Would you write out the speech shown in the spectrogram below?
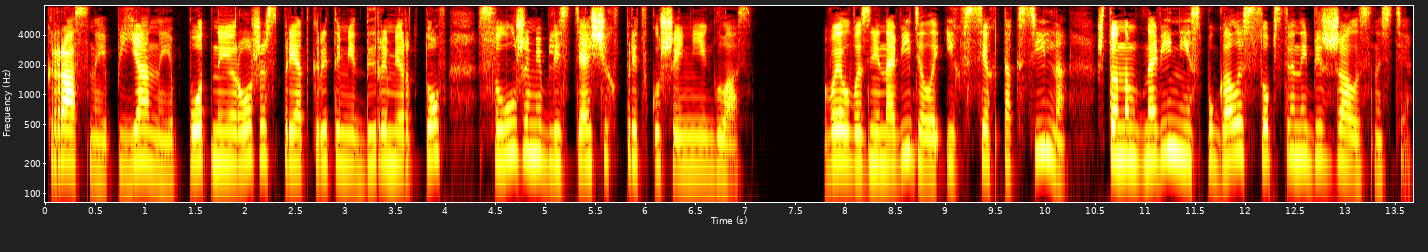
Красные, пьяные, потные рожи с приоткрытыми дырами ртов, с лужами блестящих в предвкушении глаз. Вейл возненавидела их всех так сильно, что на мгновение испугалась собственной безжалостности.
